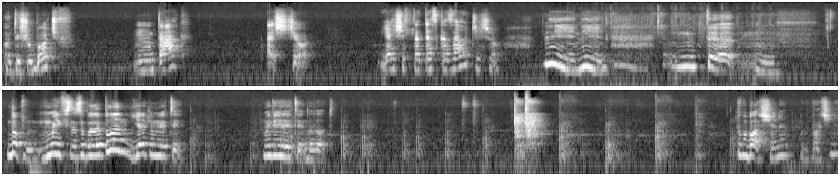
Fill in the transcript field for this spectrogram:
А ти що бачив? Ну так. А що? Я щось на те сказав чи що? Ні, ні. Ну, Те. Добре, ми все зробили план, я думаю йти. Ми не йти назад. До побачення. До побачення.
